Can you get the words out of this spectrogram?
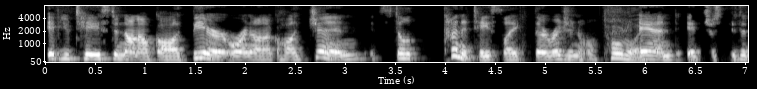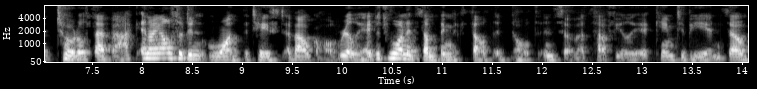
if you taste a non-alcoholic beer or a non-alcoholic gin, it's still kind of tastes like the original. Totally. And it just is a total setback. And I also didn't want the taste of alcohol, really. I just wanted something that felt adult. And so that's how Figlia came to be. And so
